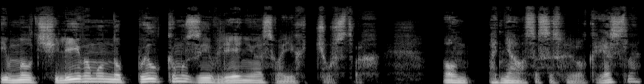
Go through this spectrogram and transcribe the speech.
и молчаливому, но пылкому заявлению о своих чувствах. Он поднялся со своего кресла,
